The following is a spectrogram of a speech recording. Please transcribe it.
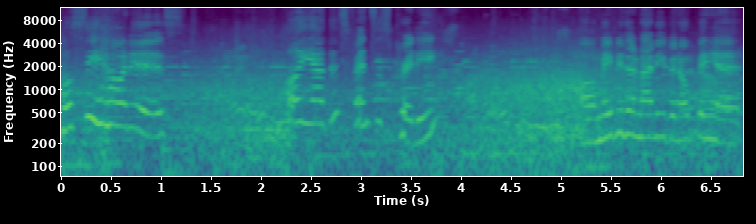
we'll see how it is. Oh yeah, this fence is pretty. Oh, maybe they're not even open yet.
